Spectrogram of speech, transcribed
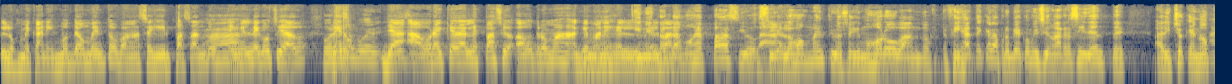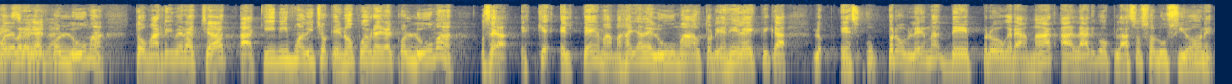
los mecanismos de aumento van a seguir pasando Ah, en el negociado, por pero eso, ya es- ahora hay que darle espacio a otro más a que maneje el, y el mientras damos espacio, Claro. siguen los aumentos y nos seguimos jorobando. Fíjate que la propia comisionada residente ha dicho que no puede bregar iba. con Luma. Tomás Rivera Chat aquí mismo ha dicho que no puede bregar con Luma. O sea, es que el tema, más allá de Luma, Autoridad Energía Eléctrica, lo- es un problema de programar a largo plazo soluciones.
